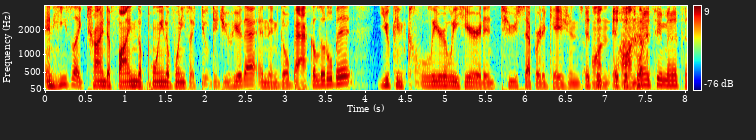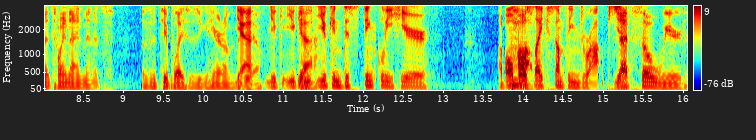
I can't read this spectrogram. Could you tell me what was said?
and he's like trying to find the point of when he's like, "Dude, did you hear that?" and then go back a little bit, you can clearly hear it in two separate occasions. it's on, a it's on a the- 22 minutes and a 29 minutes those are the two places you can hear it on the yeah, video you can you can Yeah. you can distinctly hear A almost pop. like something drops. Yeah, That's so weird.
